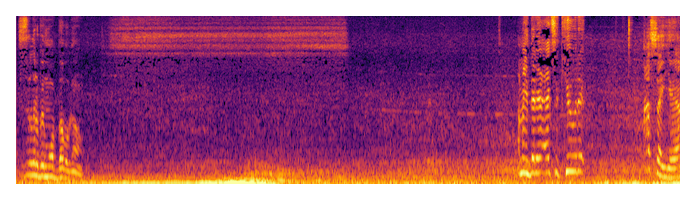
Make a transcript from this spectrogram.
just a little bit more bubblegum. Mean, did it execute it? I say yeah.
